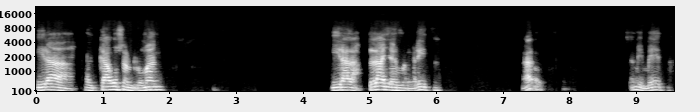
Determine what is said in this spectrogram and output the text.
ir a, al Cabo San Román, ir a las playas de Margarita. Claro, esa es mi meta.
